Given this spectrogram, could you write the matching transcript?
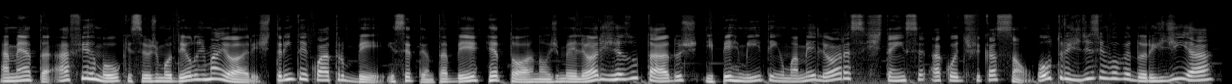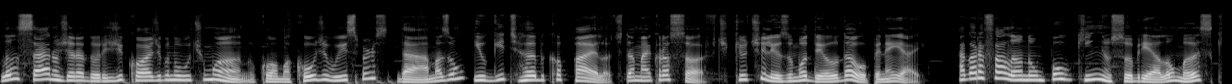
A Meta afirmou que seus modelos maiores 34B e 70B retornam os melhores resultados e permitem uma melhor assistência à codificação. Outros desenvolvedores de IA lançaram geradores de código no último ano, como a Code Whispers da Amazon e o GitHub Copilot da Microsoft, que utiliza o modelo da OpenAI. Agora falando um pouquinho sobre Elon Musk,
